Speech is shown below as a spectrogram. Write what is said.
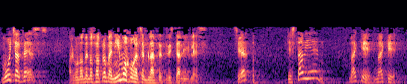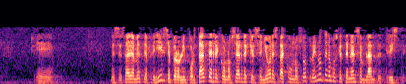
Muchas veces. Algunos de nosotros venimos con el semblante triste a la iglesia, ¿cierto? Y está bien, no hay que, no hay que eh, necesariamente afligirse, pero lo importante es reconocer de que el Señor está con nosotros y no tenemos que tener semblante triste.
